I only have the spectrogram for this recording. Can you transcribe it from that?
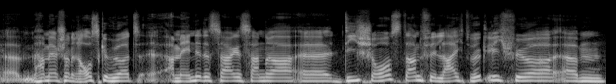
Äh, haben wir ja schon rausgehört, äh, am Ende des Tages, Sandra, äh, die Chance dann vielleicht wirklich für ähm,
